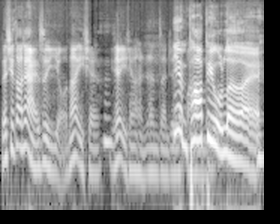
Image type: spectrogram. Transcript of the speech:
而且到现在还是有。那以前以前以前很认真，就你很是帮他们 popular 哎、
